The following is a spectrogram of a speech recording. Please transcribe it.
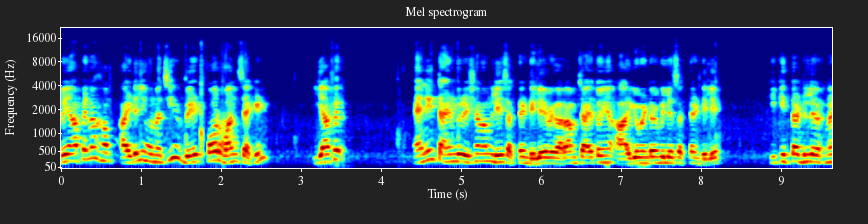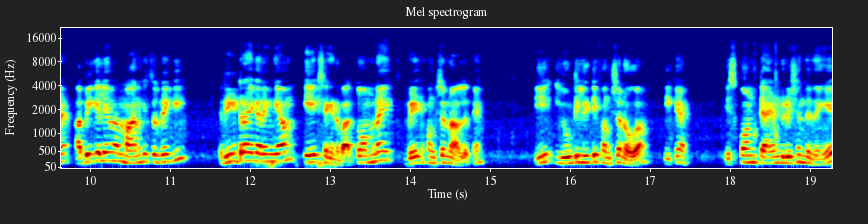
तो यहाँ पे ना हम आइडली होना चाहिए वेट फॉर वन सेकेंड या फिर एनी टाइम ड्यूरेशन हम ले सकते हैं। डिले वगैरह हम चाहे तो यहाँ आर्ग्यूमेंट में भी ले सकते हैं। डिले कि कितना डिले रखना है। अभी के लिए हम मान के चल रहे हैं कि रीट्राई करेंगे हम एक सेकंड बाद। तो हम ना एक वेट फ़ंक्शन बना लेते हैं। ये यूटिलिटी फ़ंक्शन होगा, ठीक है? इसको हम टाइम ड्यूरेशन दे देंगे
